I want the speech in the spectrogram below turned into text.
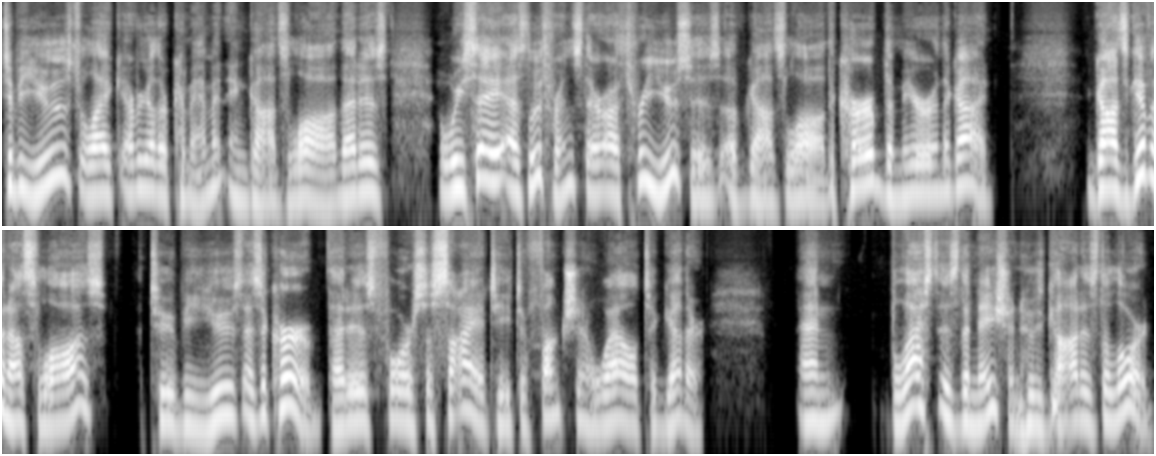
to be used like every other commandment in God's law. That is, we say as Lutherans, there are three uses of God's law the curb, the mirror, and the guide. God's given us laws to be used as a curb, that is, for society to function well together. And blessed is the nation whose God is the Lord.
